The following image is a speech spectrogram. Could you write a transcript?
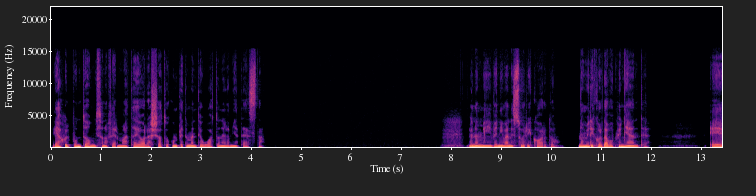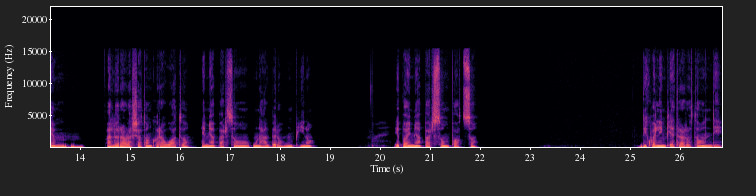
E a quel punto mi sono fermata e ho lasciato completamente vuoto nella mia testa. E non mi veniva nessun ricordo, non mi ricordavo più niente. E mm, allora ho lasciato ancora vuoto e mi è apparso un albero, un pino. E poi mi è apparso un pozzo di quelli in pietra rotondi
